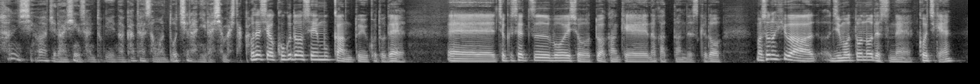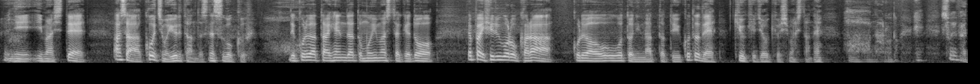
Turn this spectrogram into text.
阪神・淡路大震災の時中谷さんはどちらにいらっしゃいましたか？私は国土政務官ということで、えー直接防衛省とは関係なかったんですけど、まあ、その日は地元のですね高知県にいまして朝高知も揺れたんですねすごく。でこれは大変だと思いましたけどやっぱり昼頃からこれは大ごとになったということで急遽上京しましたね。ああなるほど。えそういえば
